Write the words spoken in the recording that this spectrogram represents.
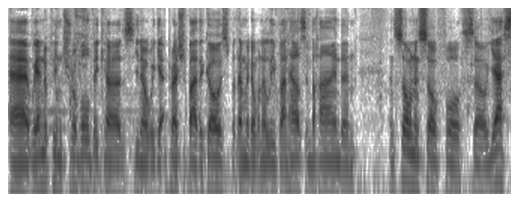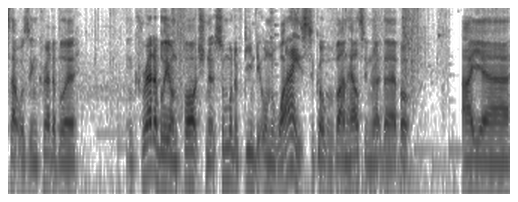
Uh, we end up in trouble because, you know, we get pressured by the ghost, but then we don't want to leave Van Helsing behind, and, and so on and so forth. So, yes, that was incredibly, incredibly unfortunate. Some would have deemed it unwise to go for Van Helsing right there, but I, uh,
